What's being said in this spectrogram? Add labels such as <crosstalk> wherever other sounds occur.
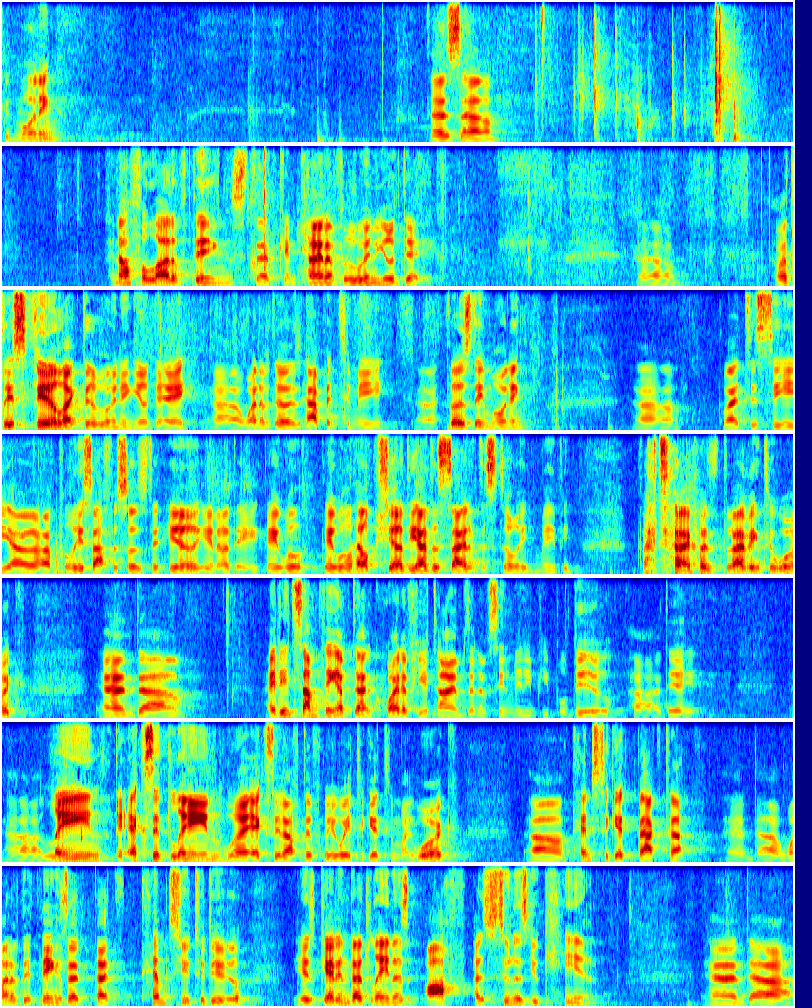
Good morning. There's um, an awful lot of things that can kind of ruin your day, um, or at least feel like they're ruining your day. Uh, one of those happened to me uh, Thursday morning. Uh, glad to see our uh, police officers here. You know, they, they, will, they will help share the other side of the story, maybe. But <laughs> I was driving to work, and um, I did something I've done quite a few times, and I've seen many people do. Uh, the uh, lane, the exit lane, where I exit off the freeway to get to my work, uh, tends to get backed up. And uh, one of the things that that tempts you to do is get in that lane as off as soon as you can. And uh,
